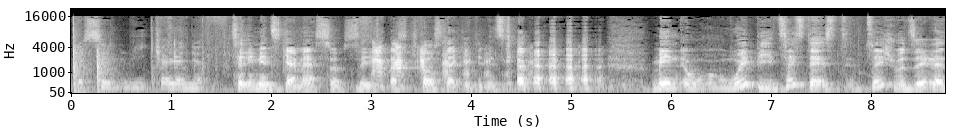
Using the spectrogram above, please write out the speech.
que celui que le neuf. C'est les médicaments, ça. C'est parce qu'ils t'ont stacké tes médicaments. Mais oui, puis tu sais, je veux dire, euh,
